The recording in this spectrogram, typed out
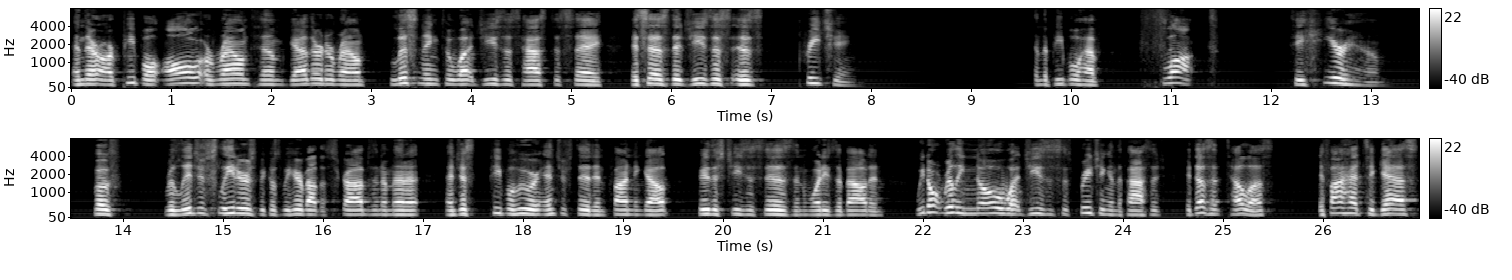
and there are people all around him gathered around listening to what Jesus has to say. It says that Jesus is preaching, and the people have flocked to hear him, both religious leaders, because we hear about the scribes in a minute, and just people who are interested in finding out who this Jesus is and what he's about. And we don't really know what Jesus is preaching in the passage. It doesn't tell us. If I had to guess,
